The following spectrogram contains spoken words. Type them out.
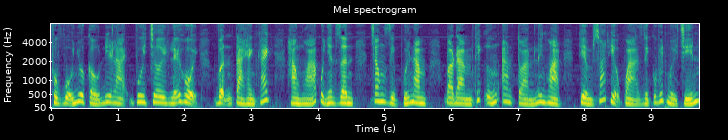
phục vụ nhu cầu đi lại, vui chơi, lễ hội, vận tải hành khách, hàng hóa của nhân dân trong dịp cuối năm, bảo đảm thích ứng an toàn, linh hoạt, kiểm soát hiệu quả dịch COVID-19.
